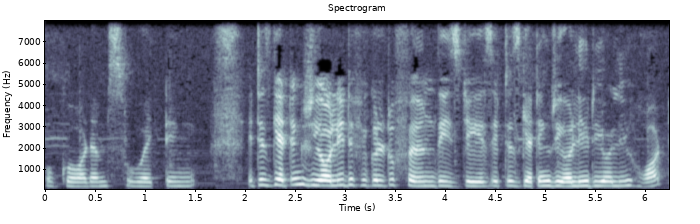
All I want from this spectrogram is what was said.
Oh god, I'm sweating. It is getting really difficult to film these days. It is getting really, really hot.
